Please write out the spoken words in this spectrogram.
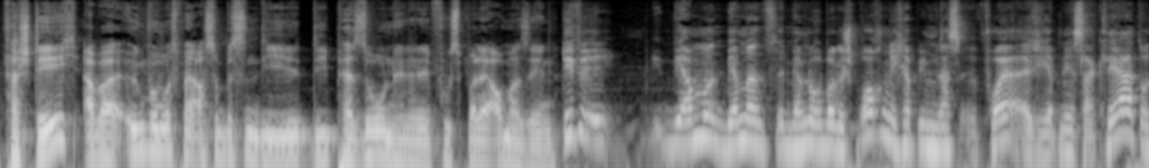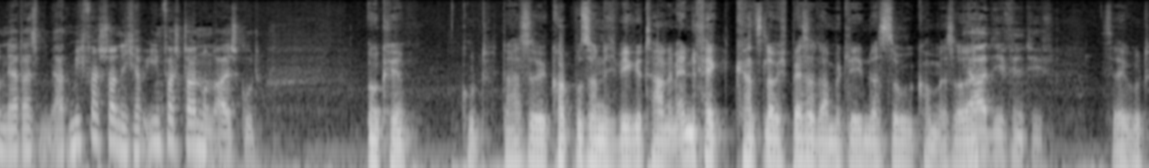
Verstehe ich, aber irgendwo muss man ja auch so ein bisschen die, die Person hinter dem Fußballer auch mal sehen. Die- Wir haben, wir haben, wir haben darüber gesprochen, ich habe ihm das vorher, also ich habe ihm das erklärt und er hat, das, er hat mich verstanden, ich habe ihn verstanden und alles gut. Okay, gut. Da hast du Cottbus noch nicht wehgetan. Im Endeffekt kannst du, glaube ich, besser damit leben, dass es so gekommen ist, oder? Ja, definitiv. Sehr gut.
